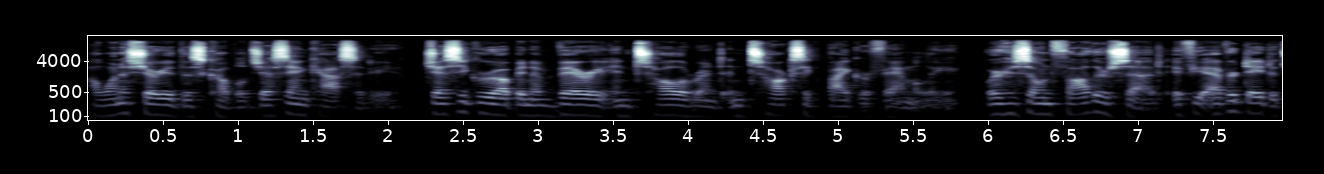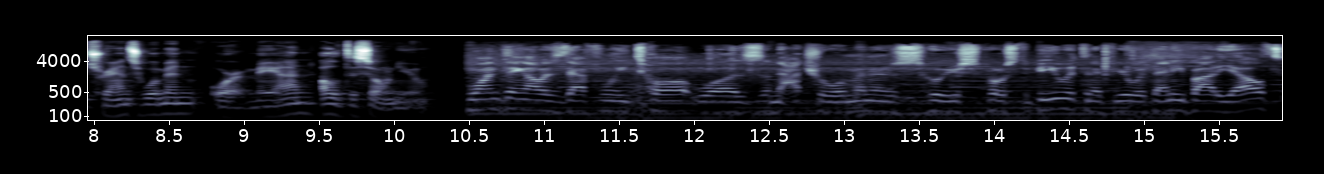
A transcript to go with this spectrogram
I want to show you this couple, Jesse and Cassidy. Jesse grew up in a very intolerant and toxic biker family, where his own father said, if you ever date a trans woman or a man, I'll disown you. One thing I was definitely taught was a natural woman is who you're supposed to be with, and if you're with anybody else,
